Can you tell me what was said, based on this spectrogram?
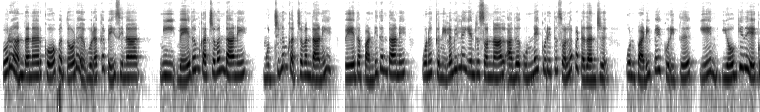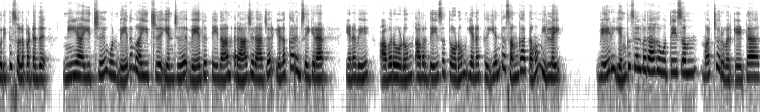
ஒரு அந்தனர் கோபத்தோடு உறக்க பேசினார். நீ வேதம் கற்றவன் தானே? முற்றிலும் கற்றவன் தானே? வேத பண்டிதன் தானே? உனக்கு நிலமில்லை என்று சொன்னால் அது உன்னை குறித்து சொல்லப்பட்டதன்று. உன் படிப்பை குறித்து ஏன் யோகியதையை குறித்து சொல்லப்பட்டது? நீ ஆயிற்று உன் வேதமாயிற்று என்று வேதத்தை தான் ராஜராஜர் இளக்காரம் செய்கிறார். எனவே அவரோடும் அவர் தேசத்தோடும் எனக்கு எந்த சங்காத்தமும் இல்லை. வேறு எங்கு செல்வதாக உத்தேசம்? மற்றொருவர் கேட்டார்.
